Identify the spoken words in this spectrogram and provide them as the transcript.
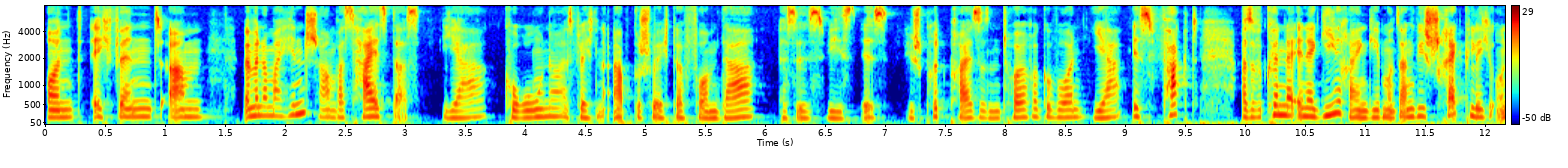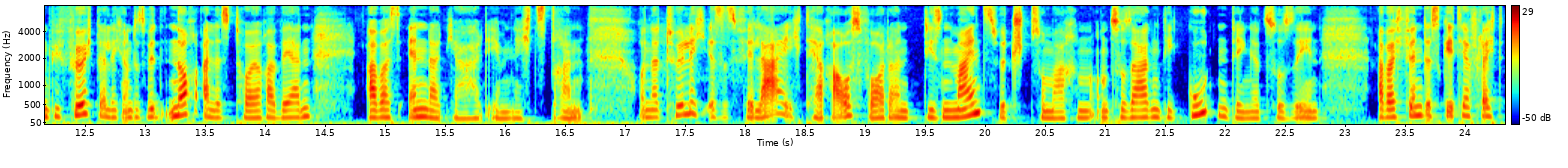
Und ich finde, ähm, wenn wir nochmal hinschauen, was heißt das? Ja, Corona ist vielleicht in abgeschwächter Form da. Es ist, wie es ist. Die Spritpreise sind teurer geworden. Ja, ist Fakt. Also wir können da Energie reingeben und sagen, wie schrecklich und wie fürchterlich und es wird noch alles teurer werden. Aber es ändert ja halt eben nichts dran. Und natürlich ist es vielleicht herausfordernd, diesen Mind-Switch zu machen und zu sagen, die guten Dinge zu sehen. Aber ich finde, es geht ja vielleicht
